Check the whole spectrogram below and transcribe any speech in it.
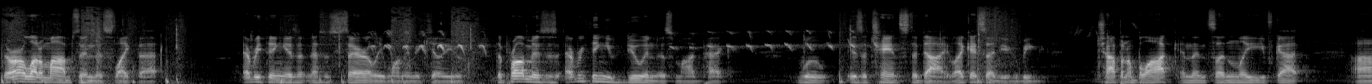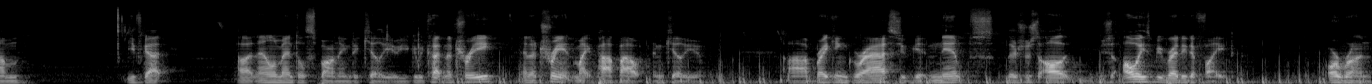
There are a lot of mobs in this like that. Everything isn't necessarily wanting to kill you. The problem is, is everything you do in this mod pack will, is a chance to die. Like I said, you could be chopping a block and then suddenly you've got, um, you've got an elemental spawning to kill you. You could be cutting a tree, and a treant might pop out and kill you. Uh, breaking grass, you get nymphs. There's just all just always be ready to fight or run.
